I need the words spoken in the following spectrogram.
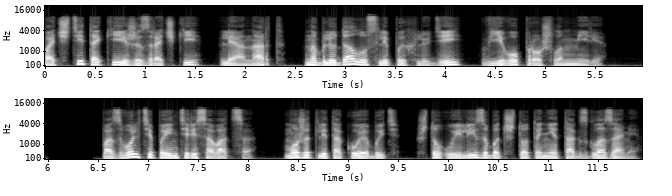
Почти такие же зрачки Леонард наблюдал у слепых людей в его прошлом мире. Позвольте поинтересоваться, может ли такое быть, что у Элизабет что-то не так с глазами?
